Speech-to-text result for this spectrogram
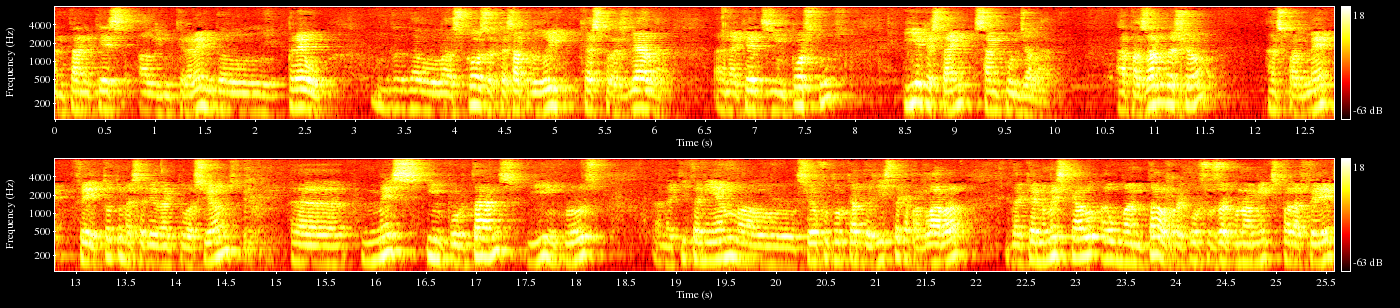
en tant que és l'increment del preu de les coses que s'ha produït que es trasllada en aquests impostos i aquest any s'han congelat. A pesar d'això, ens permet fer tota una sèrie d'actuacions eh, més importants i inclús en aquí teníem el seu futur cap de llista que parlava de que només cal augmentar els recursos econòmics per a fer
